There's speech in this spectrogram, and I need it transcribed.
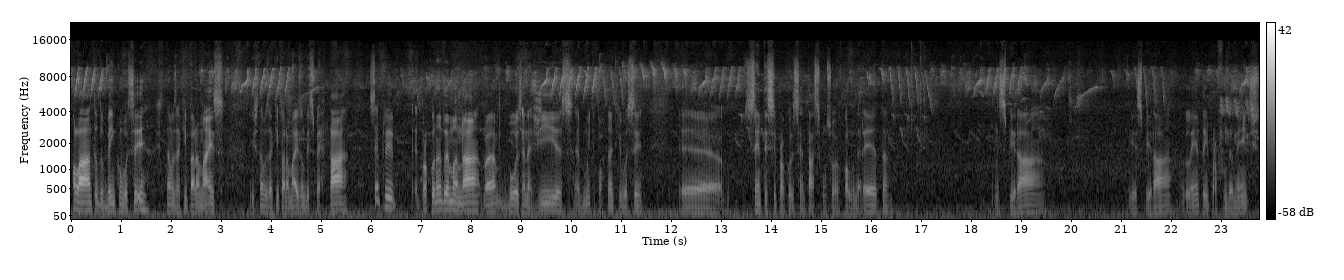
Olá, tudo bem com você? Estamos aqui para mais, estamos aqui para mais um despertar, sempre procurando emanar é, boas energias. É muito importante que você é, sente-se, procure sentar-se com sua coluna ereta, inspirar e expirar lenta e profundamente.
